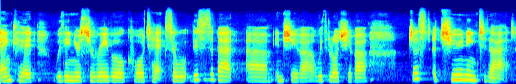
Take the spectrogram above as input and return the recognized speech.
anchored within your cerebral cortex. So, this is about um, in Shiva, with Lord Shiva, just attuning to that.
